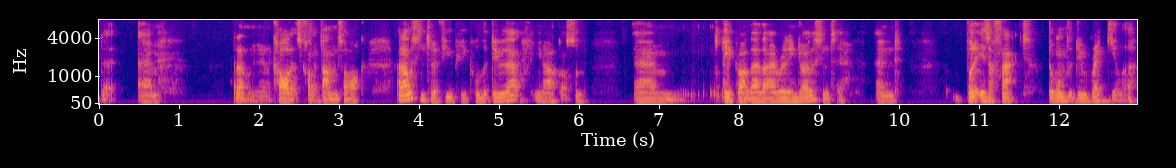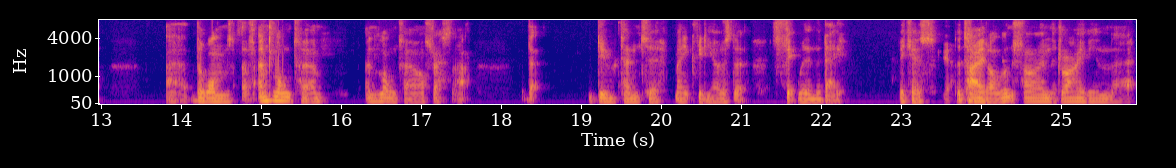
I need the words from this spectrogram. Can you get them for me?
that um I don't know what gonna call it let's call it band talk. And I listen to a few people that do that. You know I've got some um people out there that I really enjoy listening to. And but it is a fact the ones that do regular uh, the ones of, and long term and long term i'll stress that that do tend to make videos that fit within the day because Yeah. they're tired on lunchtime they're driving they're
